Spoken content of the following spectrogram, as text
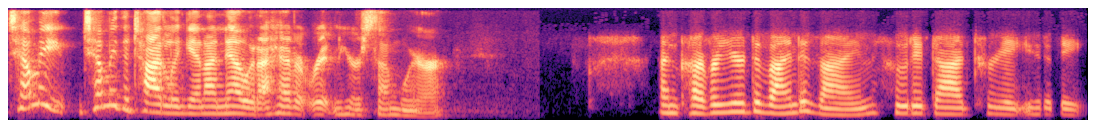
tell me tell me the title again. I know it. I have it written here somewhere. Uncover your divine design. Who did God create you to be?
